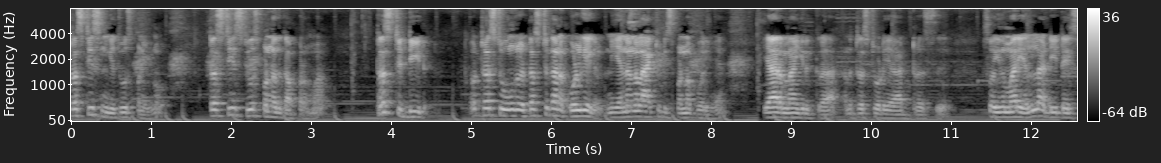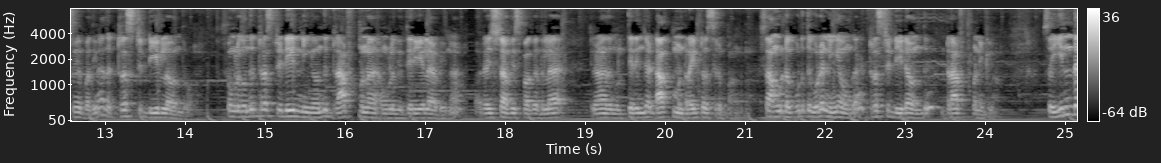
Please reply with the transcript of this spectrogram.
ட்ரஸ்டீஸ் நீங்கள் சூஸ் பண்ணிக்கணும். ட்ரஸ்டீஸ் சூஸ் பண்ணதுக்கு அப்புறமா ட்ரஸ்ட் டீட் ஒரு ட்ரஸ்ட் உங்கள் ட்ரஸ்ட்டுக்கான கொள்கைகள். நீ என்னென்னலாம் ஆக்டிவிட்டிஸ் பண்ண போகிறீங்க யாரெல்லாம் இருக்கிறா? அந்த ட்ரஸ்ட்டோடைய அட்ரஸ்ஸு ஸோ இது மாதிரி எல்லா டீட்டெயில்ஸுமே பார்த்தீங்கன்னா அந்த ட்ரஸ்ட் டீடில் வந்துடும் ஸோ உங்களுக்கு வந்து ட்ரஸ்ட் டீட் நீங்கள் வந்து டிராஃப்ட் பண்ண உங்களுக்கு தெரியலை அப்படின்னா ரெஜிஸ்டர் ஆஃபீஸ் பக்கத்தில் இல்லைன்னா அது உங்களுக்கு தெரிஞ்ச டாக்குமெண்ட் ரைட்டர்ஸ் இருப்பாங்க. ஸோ அவங்கள்ட்ட கொடுத்து கூட நீங்கள் உங்கள் ட்ரஸ்ட் டீடை வந்து டிராஃப்ட் பண்ணிக்கலாம். ஸோ இந்த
